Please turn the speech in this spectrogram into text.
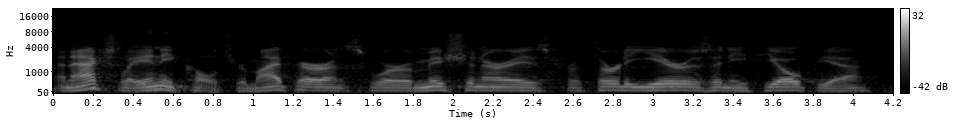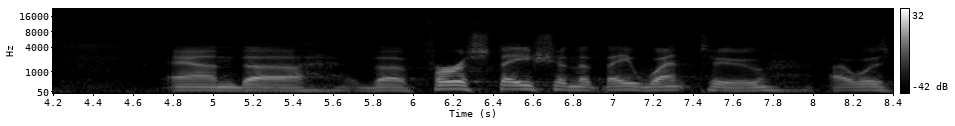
And actually, any culture. My parents were missionaries for 30 years in Ethiopia. And uh, the first station that they went to uh, was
